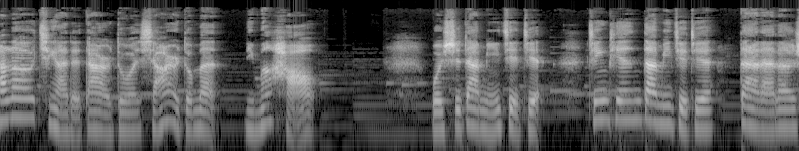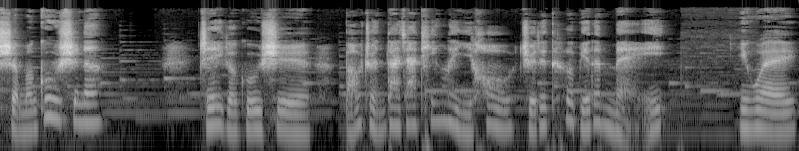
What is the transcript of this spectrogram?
Hello，亲爱的大耳朵、小耳朵们，你们好！我是大米姐姐。今天大米姐姐带来了什么故事呢？这个故事保准大家听了以后觉得特别的美，因为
